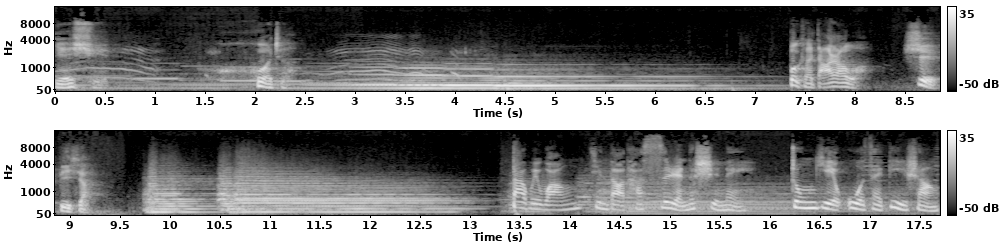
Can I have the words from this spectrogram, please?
也许，或者，不可打扰我。是陛下。大卫王进到他私人的室内，终夜卧在地上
